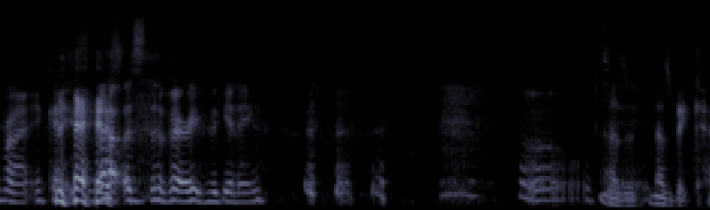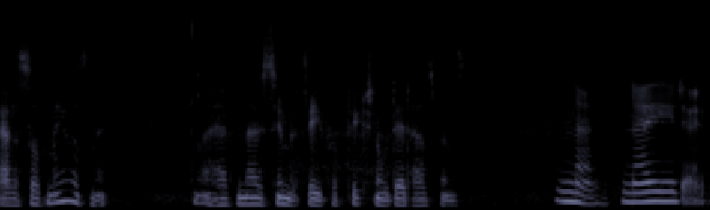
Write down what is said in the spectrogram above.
Right, okay. so Yes. that was the very beginning. oh, That was, a, dear. that was a bit callous of me, wasn't it? I have no sympathy for fictional dead husbands. No, no, you don't.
